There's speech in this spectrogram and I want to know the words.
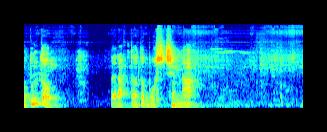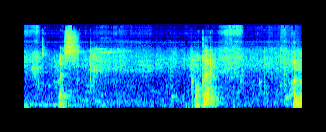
নতুন তো। তাই দাগটা হয়তো বসছে না। ব্যাস। ওকে? হলো।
